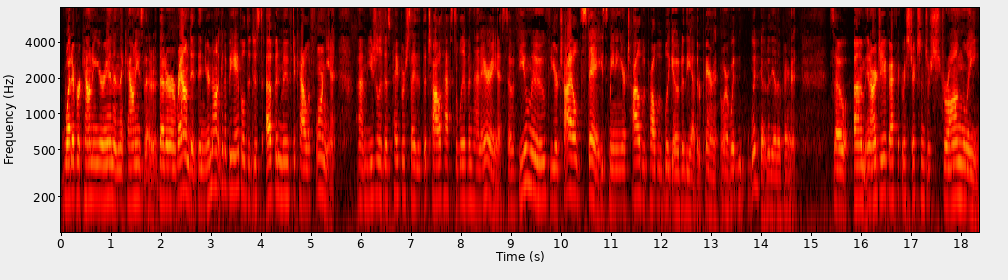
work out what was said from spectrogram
whatever county you're in and the counties that are, that are around it, then you're not going to be able to just up and move to California. Um, usually, those papers say that the child has to live in that area. So if you move, your child stays, meaning your child would probably go to the other parent or would would go to the other parent. So, um, and our geographic restrictions are strongly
